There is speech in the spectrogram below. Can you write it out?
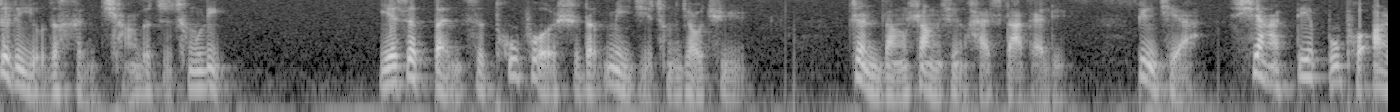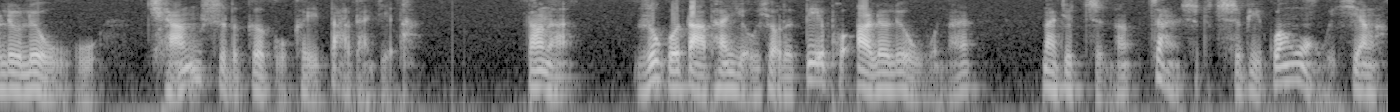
这里有着很强的支撑力，也是本次突破时的密集成交区域，震荡上行还是大概率，并且啊下跌不破二六六五，强势的个股可以大胆接盘。当然，如果大盘有效的跌破二六六五呢，那就只能暂时的持币观望为先了，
